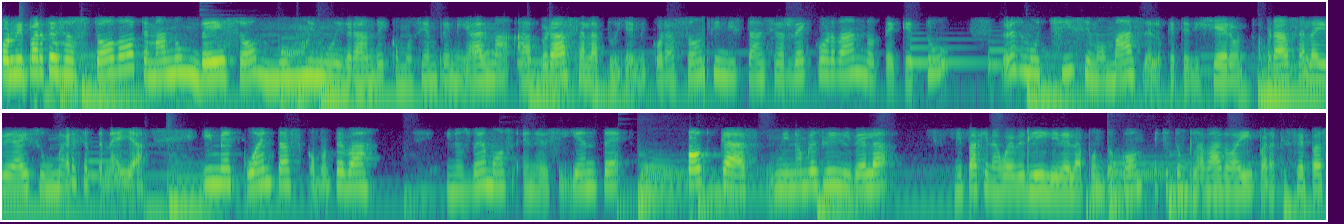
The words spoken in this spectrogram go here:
Por mi parte eso es todo. Te mando un beso muy, muy grande y como siempre mi alma abraza la tuya y mi corazón sin distancias recordándote que tú, tú eres muchísimo más de lo que te dijeron. Abraza la idea y sumérgete en ella y me cuentas cómo te va. Y nos vemos en el siguiente podcast. Mi nombre es Lili Vela. Mi página web es lilivela.com. Échate un clavado ahí para que sepas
